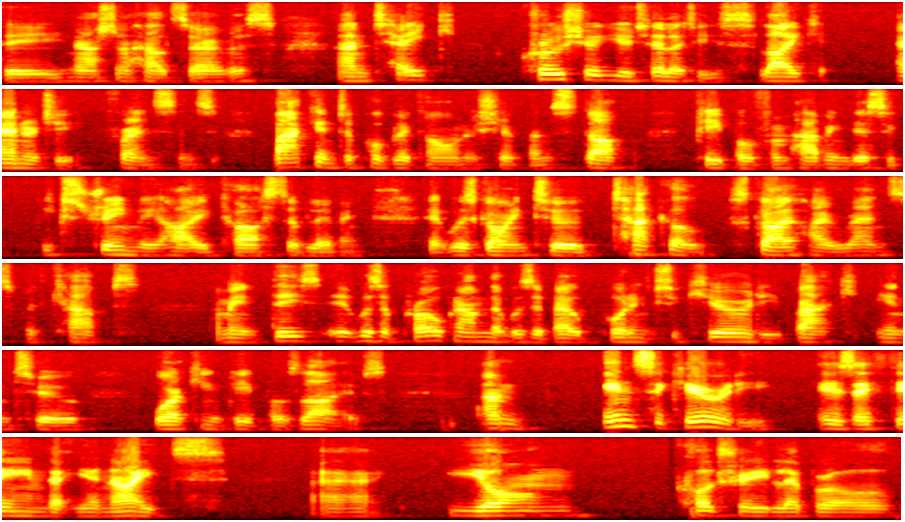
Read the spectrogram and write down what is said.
the National Health Service and take crucial utilities like energy, for instance, back into public ownership and stop people from having this extremely high cost of living. It was going to tackle sky high rents with caps I mean, these it was a program that was about putting security back into working people's lives. And insecurity is a theme that unites uh, young, culturally liberal,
